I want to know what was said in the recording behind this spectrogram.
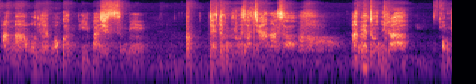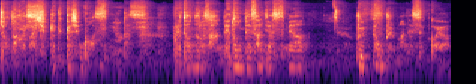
아마 오늘 먹은 이 맛있음이 제 돈으로 사지 않아서 남의 돈이라 엄청나게 맛있게 느껴진 것 같습니다. 내 돈으로 사, 내돈 내산이었으면 불평불만했을 거예요.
